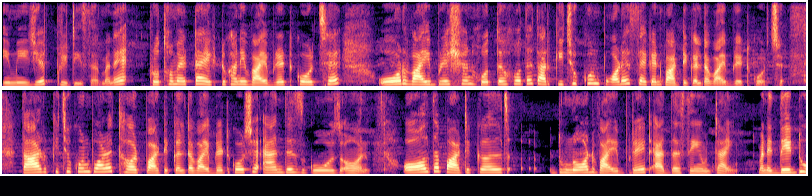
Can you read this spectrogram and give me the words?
immediate predecessor মানে প্রথমেরটা একটুখানি ভাইব্রেট করছে, ওর ভাইব্রেশন হতে হতে তার কিছুক্ষণ পরে সেকেন্ড পার্টিকেলটা ভাইব্রেট করছে। তার কিছুক্ষণ পরে থার্ড পার্টিকেলটা ভাইব্রেট করছে and this goes on all the particles do not vibrate at the same time মানে they do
